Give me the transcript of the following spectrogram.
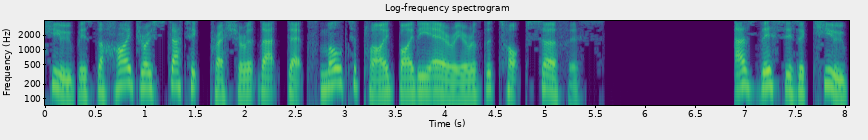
cube is the hydrostatic pressure at that depth multiplied by the area of the top surface. As this is a cube,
